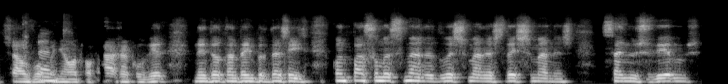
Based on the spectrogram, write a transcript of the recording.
já vou apanhar o autocarro a correr, nem dou tanta importância a isso. Quando passa uma semana, duas semanas, três semanas sem nos vermos,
